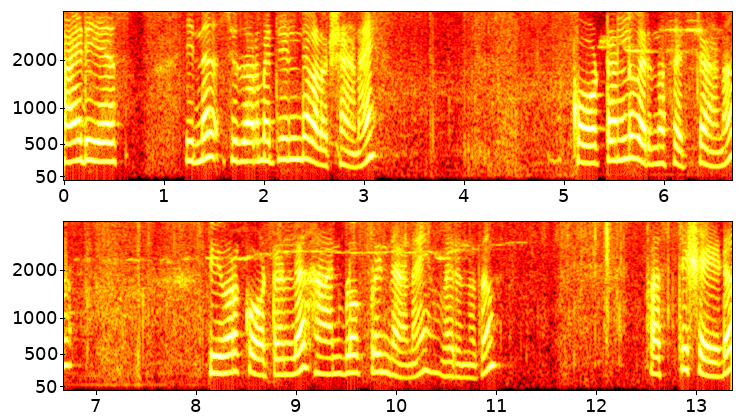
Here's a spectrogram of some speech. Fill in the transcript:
ഹായ് ഡിയേഴ്സ് ഇന്ന് ചുരിദാർ മെറ്റീരിയലിന്റെ കളക്ഷനാണേ. കോട്ടണിൽ വരുന്ന സെറ്റാണ്. പ്യുവർ കോട്ടണിൽ ഹാൻഡ് ബ്ലോക്ക് പ്രിന്റ് ആണ് വരുന്നത്. First shade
